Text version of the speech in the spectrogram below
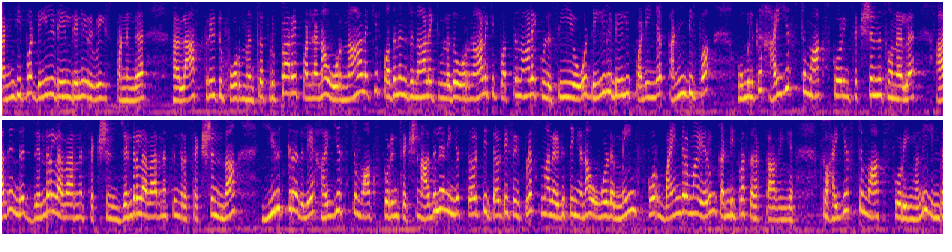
கண்டிப்பாக டெய்லி டெய்லி டெய்லி ரிவைஸ் பண்ணுங்க. லாஸ்ட் த்ரீ டு ஃபோர் மந்த்ஸை ப்ரிப்பேரே பண்ணலன்னா ஒரு நாளைக்கு பதினஞ்சு நாளைக்கு உள்ளது ஒரு நாளைக்கு பத்து நாளைக்குள்ள சிஏஓ டெய்லி டெய்லி படிங்க. கண்டிப்பாக உங்களுக்கு ஹையஸ்ட் மார்க் ஸ்கோரிங் செக்ஷன் சொன்னல அது இந்த ஜென்ரல் அவேர்னஸ் செக்ஷன் ஜென்ரல் அவேர்னஸ்ங்கிற செக்ஷன் தான் இருக்கிறதுலே ஹையஸ்ட் மார்க் ஸ்கோரிங் செக்ஷன் அதில் நீங்கள் தேர்ட்டி தேர்ட்டி ஃபைவ் ப்ளஸ் மேலே எடுத்தீங்கன்னா உங்களோட மெயின் ஸ்கோர் பயங்கரமாக ஏறும். கண்டிப்பாக செலக்ட் ஆவீங்க. ஸோ ஹையஸ்ட் மார்க் ஸ்கோரிங் வந்து இந்த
